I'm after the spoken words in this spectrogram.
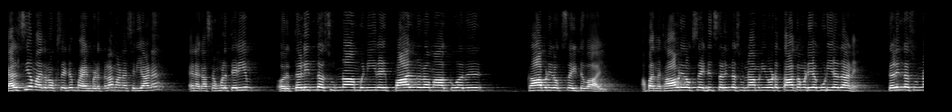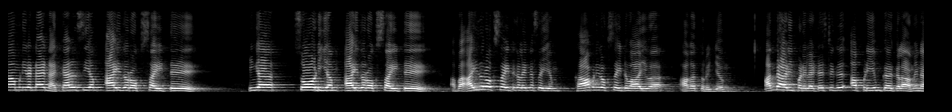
கால்சியம் ஹைதரோக்சைட்டும் பயன்படுத்தலாம். ஆனால் சரியான என்ன கஷ்டம்? உங்களுக்கு தெரியும் ஒரு தெளிந்த சுண்ணாம்பு நீரை பால் நிறமாக்குவது கார்பனீர் ஆக்சைடு வாயு. அப்ப அந்த கார்பனீர் ஆக்சைடு தெளிந்த சுண்ணாம்பு நீரோட தாக்கம் அடையக்கூடியதானே தெளிந்த சுண்ணாம்பு நீர் என்ன? கால்சியம் கால்சியம் ஆக்சைட்டு இங்க சோடியம் ஹைட்ரோக்சைட்டு அப்ப ஆக்சைட்டுகள் என்ன செய்யும்? கார்பனீர் ஆக்சைடு வாயுவை அகத்துறிஞ்சும் அந்த அடிப்படையில் டெஸ்ட்டுக்கு அப்படியும் கேட்கலாம். என்ன?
